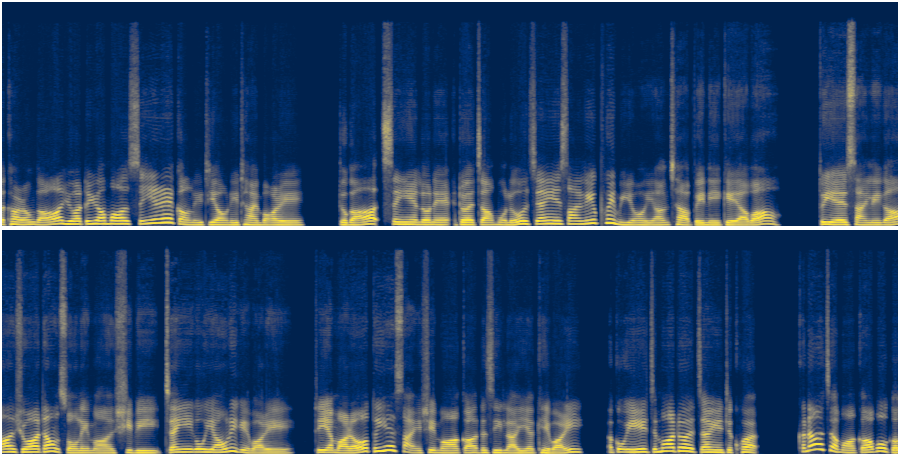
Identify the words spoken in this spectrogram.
တခါတော့ကရွာတရွာမှာစင်းရဲတဲ့ကောင်လေးတစ်ယောက်နေထိုင်ပါတယ်သူကစင်းရဲလွန်းတဲ့အတွက်ကြောင့်မို့လို့ကျန်ရင်ဆိုင်လေးဖွင့်ပြီးတော့ရောင်းချပေးနေခဲ့ရပါသူရဲ့ဆိုင်လေးကရွာတောင်စုံလေးမှာရှိပြီးကျန်ရင်ကိုရောင်းနေခဲ့ပါတယ်တရက်မှာတော့သူရဲ့ဆိုင်ရှိမှာကားတစ်စီးလာရက်ခဲ့ပါတယ်အကိုကြီးကျမတို့ကျန်ရင်တစ်ခွက်ခဏကြာမှကားပေါ်က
